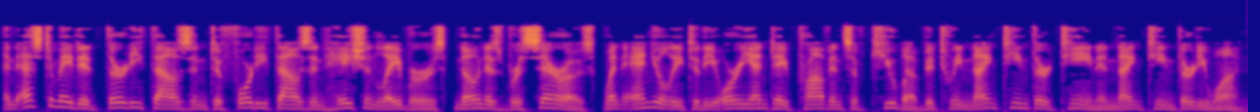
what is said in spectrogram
An estimated 30,000 to 40,000 Haitian laborers, known as braceros, went annually to the Oriente province of Cuba between 1913 and 1931.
